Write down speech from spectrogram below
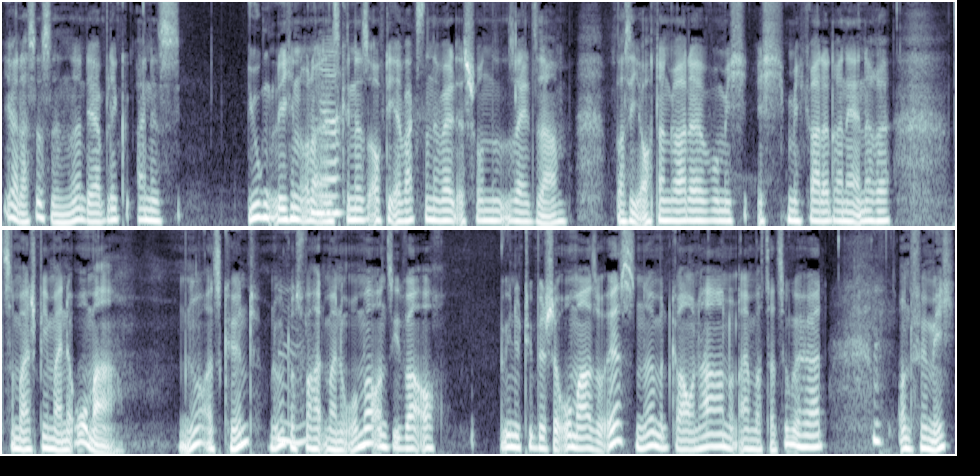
Ja, das ist es. Ne? Der Blick eines Jugendlichen oder Ja. eines Kindes auf die erwachsene Welt ist schon seltsam. Was ich auch dann gerade, wo mich ich mich gerade dran erinnere, zum Beispiel meine Oma. Ne, als Kind, ne, Mhm. das war halt meine Oma und sie war auch wie eine typische Oma so ist, ne, mit grauen Haaren und allem, was dazugehört. Mhm. Und für mich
